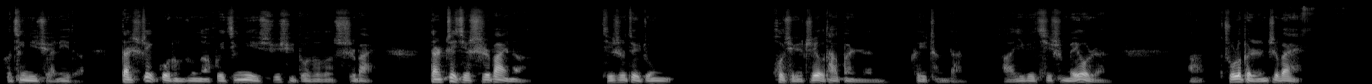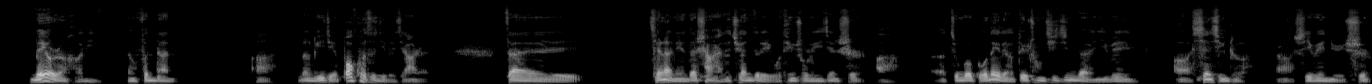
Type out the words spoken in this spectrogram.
和倾尽全力的，但是这个过程中呢，会经历许许多多的失败，但是这些失败呢，其实最终或许只有他本人可以承担啊，因为其实没有人啊，除了本人之外，没有人和你能分担啊，能理解，包括自己的家人。在前两年，在上海的圈子里，我听说了一件事啊。呃，中国国内的对冲基金的一位啊先行者啊，是一位女士，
